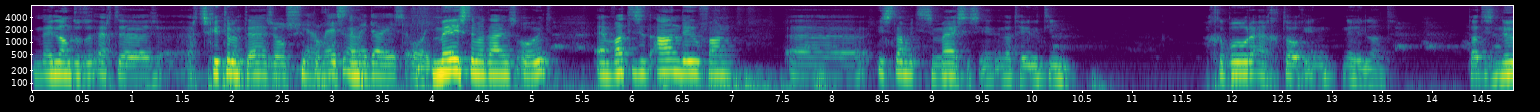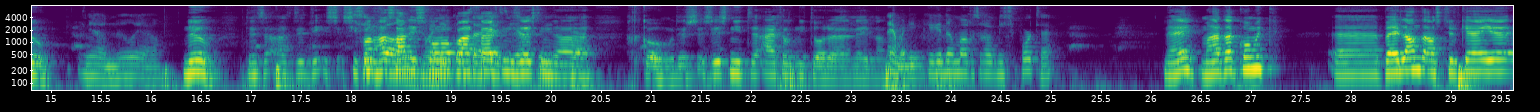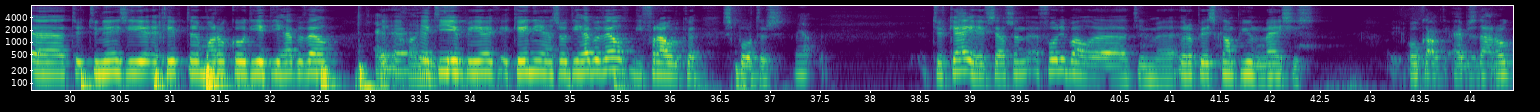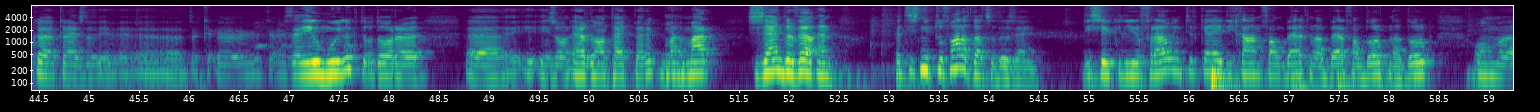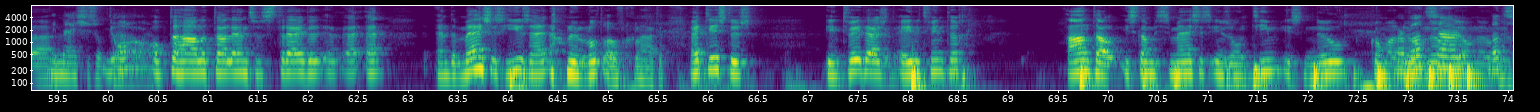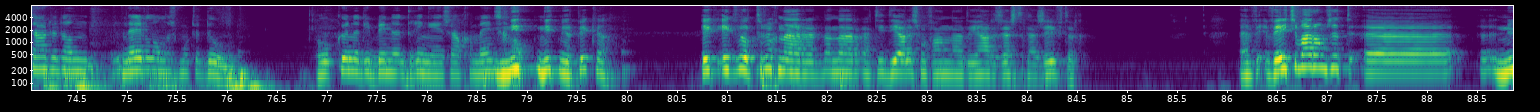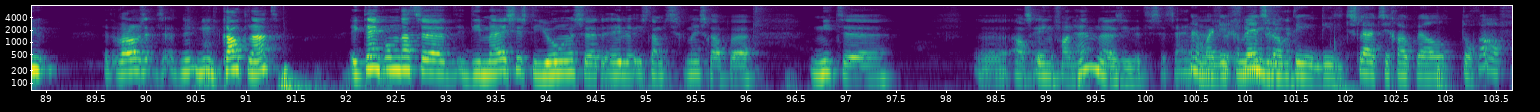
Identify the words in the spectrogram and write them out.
Nederland doet het echt, eh, echt schitterend, hè? zo Ja, super de goed. meeste medailles ooit. meeste medailles ooit. En wat is het aandeel van eh, islamitische meisjes in, in dat hele team? Geboren en getogen in Nederland. Dat is nul. Ja, nul ja. Nul. Dus, uh, die, die, Sivan Hassan is gewoon op haar komt uit 15, Ethiopië, 16 uh, ja. gekomen. Dus ze is niet, eh, eigenlijk niet door eh, Nederland. Nee, maar die kinderen mogen toch ook niet sporten? Nee, maar dan kom ik eh, bij landen als Turkije, eh, Tu- Tunesië, Egypte, Marokko. Die, die hebben wel, eh, Ethiopië, Kenia en zo. Die hebben wel die vrouwelijke sporters. Ja. Turkije heeft zelfs een volleybalteam, Europees kampioen, meisjes. Ook al hebben ze daar ook, krijgen ze, heel moeilijk door, door in zo'n Erdogan-tijdperk. Ja. Maar, maar ze zijn er wel. En het is niet toevallig dat ze er zijn. Die circuliere vrouwen in Turkije, die gaan van berg naar berg, van dorp naar dorp, om eh, Die meisjes op te halen. op te halen, talenten, strijden. En, en, en de meisjes hier zijn aan hun lot overgelaten. Het is dus in 2021 aantal islamitische meisjes in zo'n team is 0,000000. Maar wat, zou, wat zouden dan Nederlanders moeten doen? Hoe kunnen die binnendringen in zo'n gemeenschap? niet, niet meer pikken. Ik, ik wil terug naar, eh, naar het idealisme van eh, de jaren 60 en 70. En we- weet je waarom ze het eh, nu, waarom ze het nu, nu koud laat? Ik denk omdat ze die- meisjes, die jongens, eh, de hele islamitische gemeenschap eh, niet als een van hen zien. Het, is, het zijn Nou, maar die gemeenschap die, die sluit zich ook wel toch af.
